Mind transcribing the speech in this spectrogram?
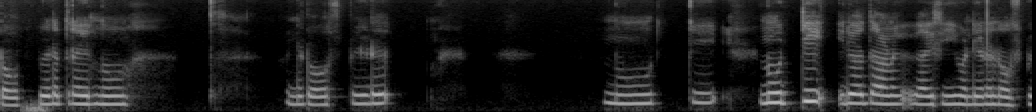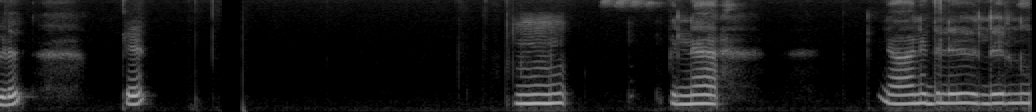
ടോപ്പ് സ്പീഡ് എത്രയായിരുന്നു? എന്റെ ടോപ്പ് സ്പീഡ് നൂറ്റി നൂറ്റി ഇരുപതാണ് ഗൈസ് ഈ വണ്ടിയുടെ ടോപ്പ് സ്പീഡ് ഓക്കെ പിന്നെ ഞാനിതിൽ എന്തായിരുന്നു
